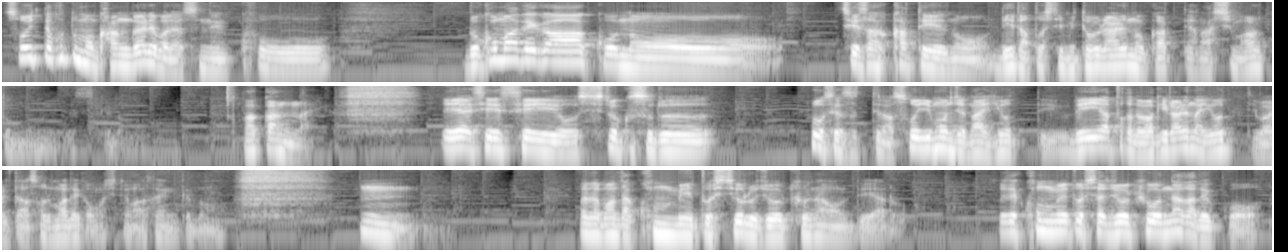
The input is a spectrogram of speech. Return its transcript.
そういったことも考えればですね、こう、どこまでがこの制作過程のデータとして認められるのかって話もあると思うんですけども。わかんない。AI 生成を出力するプロセスっていうのはそういうもんじゃないよっていう。レイヤーとかで分けられないよって言われたらそれまでかもしれませんけども。うん。まだまだ混迷としておる状況なのであろう。それで混迷とした状況の中でこう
